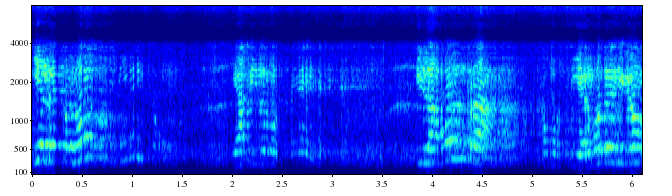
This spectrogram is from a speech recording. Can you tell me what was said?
Y el reconocimiento que ha habido en ustedes. Y la honra como siervo de Dios.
